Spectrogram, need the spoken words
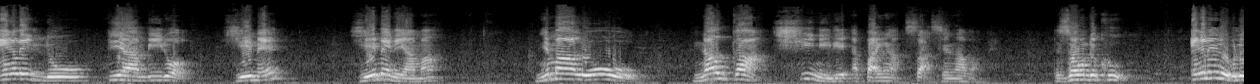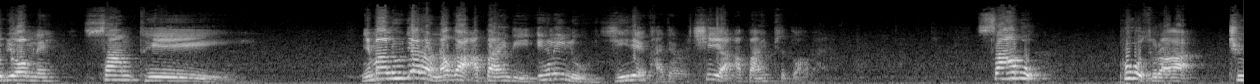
အင်္ဂလိပ်လို ပြန်ပြီးတော့ရေးမယ်ရေးမယ်နေရာမှာမြန်မာလိုနောက်ကရှိနေတဲ့အပိုင်းကစစဉ်းစားပါမယ်တစ်စုံတစ်ခုအင်္ဂလိပ်လိုဘယ်လိုပြောမလဲ something မြန်မာလူကြတော့နောက်ကအပိုင်းဒီအင်္ဂလိပ်လိုရေးတဲ့အခါကျတော့ရှေ့ကအပိုင်းဖြစ်သွားပါတယ်စားဖို့ဖို့ဆိုတာက to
